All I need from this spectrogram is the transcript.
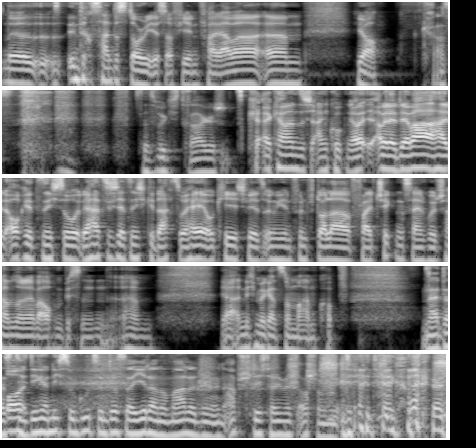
eine interessante Story ist auf jeden Fall. Aber ähm, ja. Krass. Das ist wirklich tragisch. Das kann man sich angucken. Aber, aber der war halt auch jetzt nicht so, der hat sich jetzt nicht gedacht, so, hey, okay, ich will jetzt irgendwie ein 5 Dollar Fried Chicken Sandwich haben, sondern er war auch ein bisschen, ähm, ja, nicht mehr ganz normal im Kopf. Na, dass und, die Dinger nicht so gut sind, dass da jeder normale den absticht, habe ich mir jetzt auch schon denken können.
